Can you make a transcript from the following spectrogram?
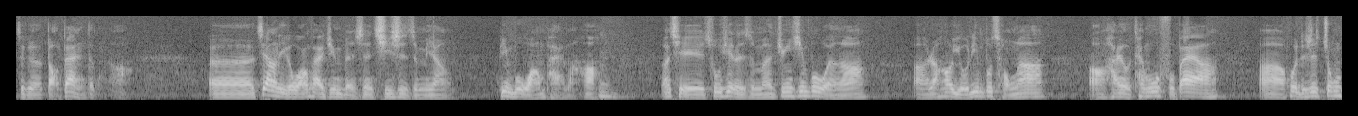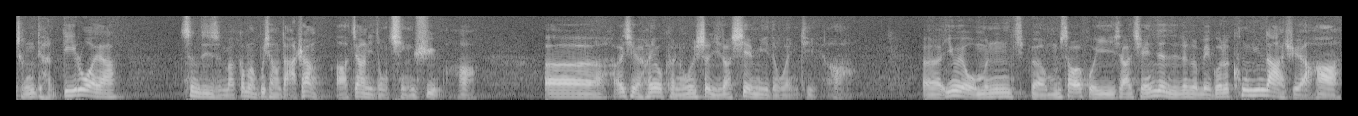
这个导弹等啊，呃，这样的一个王牌军本身其实怎么样，并不王牌嘛哈，而且出现了什么军心不稳啊啊，然后有令不从啊啊，还有贪污腐败啊啊，或者是忠诚很低落呀，甚至是什么根本不想打仗啊这样的一种情绪嘛哈，呃，而且很有可能会涉及到泄密的问题啊。呃，因为我们呃，我们稍微回忆一下，前一阵子那个美国的空军大学哈，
